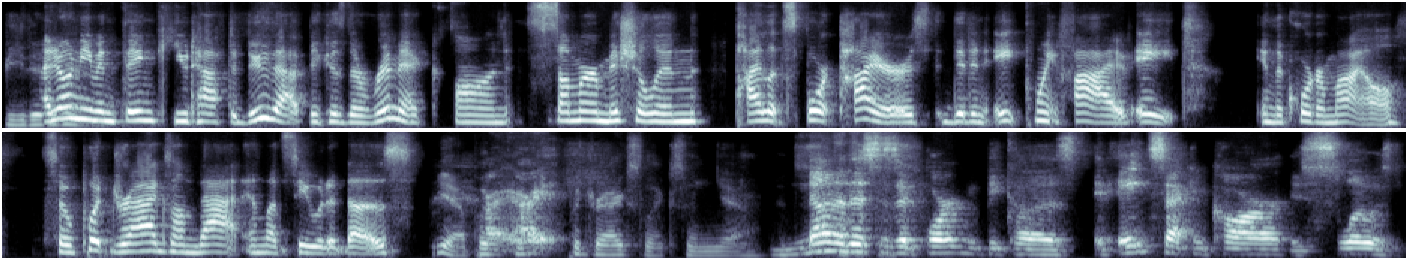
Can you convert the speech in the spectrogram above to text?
beat it. I don't even think you'd have to do that because the Rimac on summer Michelin Pilot Sport tires did an 8.58 in the quarter mile. So put drags on that and let's see what it does. Yeah, put, all right, put, all right. put drag slicks and yeah. None of this is important because an eight second car is slow as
